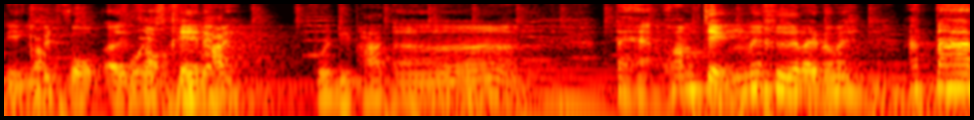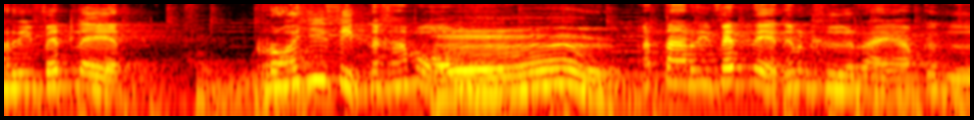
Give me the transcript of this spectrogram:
อย่างนี้เป็นโฟเออ Full สองเค HD ได้ไหมฟูดีพัทเออ แต่ความเจ๋งนี่คืออะไรรู้ไหมอัตรา refresh rate ร้อยยี่สิบนะครับผเอมออัตรา refresh rate นี่มันคืออะไรครับ ก็คือ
